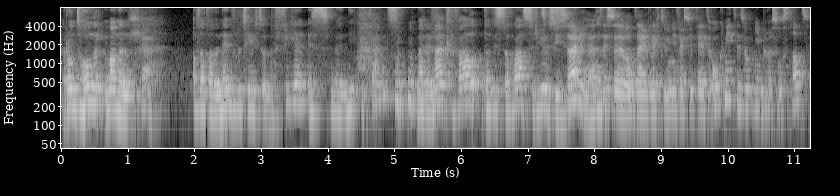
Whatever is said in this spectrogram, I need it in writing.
rond 100 mannen. Ja. Of dat dat een invloed heeft op de file, is mij niet bekend. Maar in elk geval, dat is toch wel serieus. Het is bizar, ja. Het is, uh, want daar ligt de universiteit ook niet. Het is ook niet Brussel-stad.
